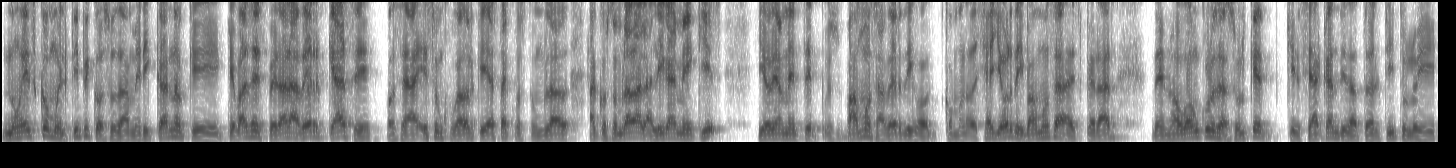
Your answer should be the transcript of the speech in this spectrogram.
no es como el típico sudamericano que, que, vas a esperar a ver qué hace. O sea, es un jugador que ya está acostumbrado, acostumbrado a la Liga MX. Y obviamente, pues vamos a ver, digo, como lo decía Jordi, vamos a esperar de nuevo a un Cruz Azul que, que sea candidato al título. Y,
